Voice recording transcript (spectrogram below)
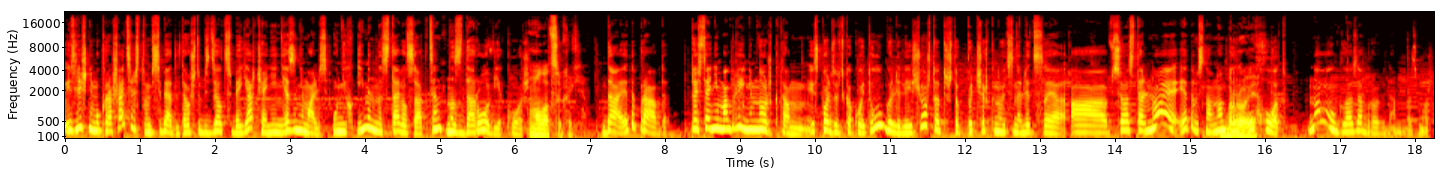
излишним украшательством себя для того, чтобы сделать себя ярче, они не занимались. У них именно ставился акцент на здоровье кожи. Молодцы какие. Да, это правда. То есть они могли немножко там использовать какой-то уголь или еще что-то, чтобы подчеркнуть на лице, а все остальное это в основном Брови. был уход. Ну, глаза, брови, да, возможно.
